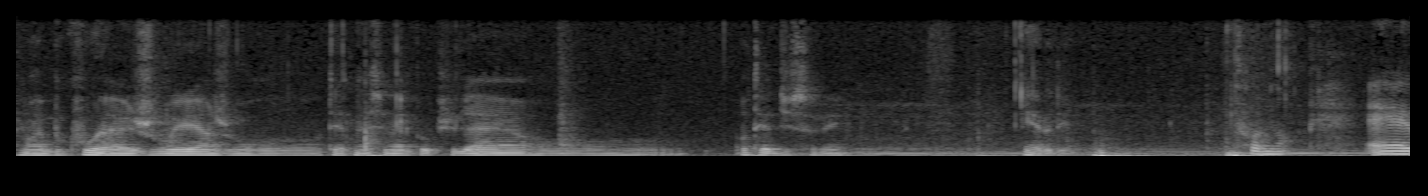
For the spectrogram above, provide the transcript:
J'aimerais beaucoup jouer un jour au Théâtre National Populaire, au, au Théâtre du Soleil. Et à l'Odéon. Trop bien. Euh,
